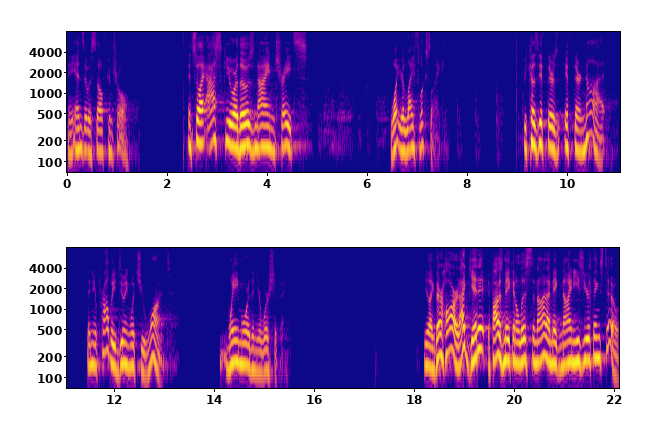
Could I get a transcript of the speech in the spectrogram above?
And he ends it with self control. And so I ask you, are those nine traits what your life looks like? Because if, there's, if they're not, then you're probably doing what you want way more than you're worshiping. You're like, they're hard. I get it. If I was making a list tonight, I'd make nine easier things too.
